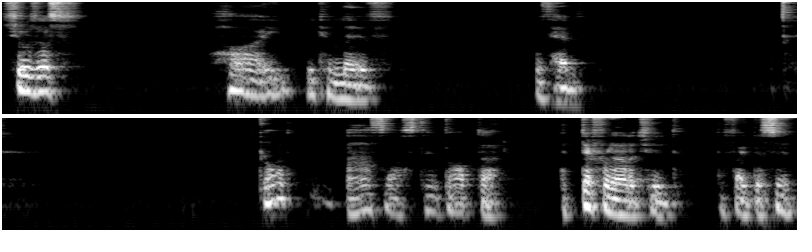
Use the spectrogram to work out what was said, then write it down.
shows us how we can live with Him. God asks us to adopt a, a different attitude to fight the sin.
